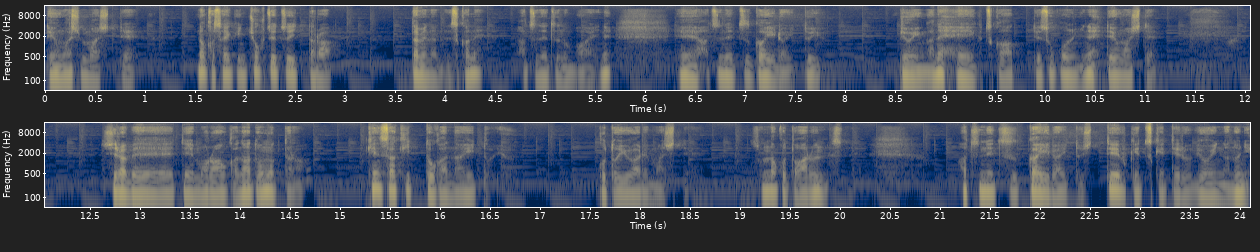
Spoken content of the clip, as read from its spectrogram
電話しまして、なんか最近直接行ったらダメなんですかね。発熱の場合ね。えー、発熱外来という病院がね、えー、いくつかあって、そこにね、電話して、調べてもらおうかなと思ったら、検査キットがないということを言われまして、そんなことあるんですね。発熱外来として受け付けてる病院なのに、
